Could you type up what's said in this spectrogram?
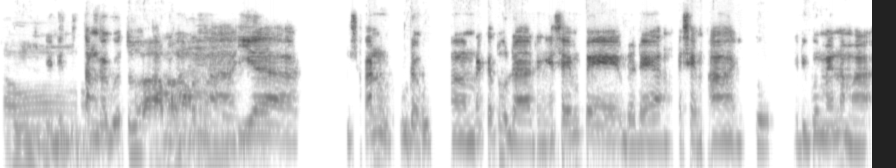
Oh. jadi tetangga gue tuh Abang-abang. lah iya misalkan udah eh, mereka tuh udah ada yang SMP udah ada yang SMA gitu jadi gue main sama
